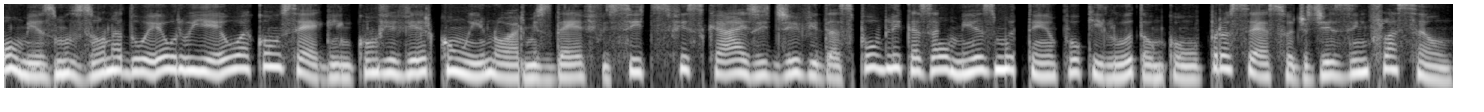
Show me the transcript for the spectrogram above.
ou mesmo zona do euro e EUA conseguem conviver com enormes déficits fiscais e dívidas públicas ao mesmo tempo que lutam com o processo de desinflação.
